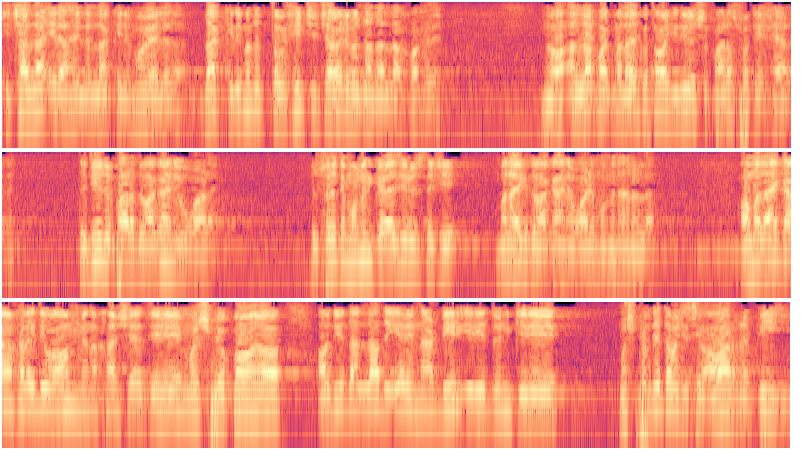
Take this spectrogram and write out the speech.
چې چا لا اله الا الله کلمه ویل ده دا کلمه د توحید چې چا ویل بزاد الله خو خره نو الله پاک ملائکه ته واجب دي شفارس وکړي خیر ده د دې لپاره دعاګانې وغواړي د سورته مؤمن کې راځي رسته چې ملائک دعاګانې غواړي مؤمنانو له او ملائکه هغه خلک دي وهم من خشیته مشفقون او دې د الله د یری نه ډیر یری دن کړي مشفق دې ته وجه سی اوار رپی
